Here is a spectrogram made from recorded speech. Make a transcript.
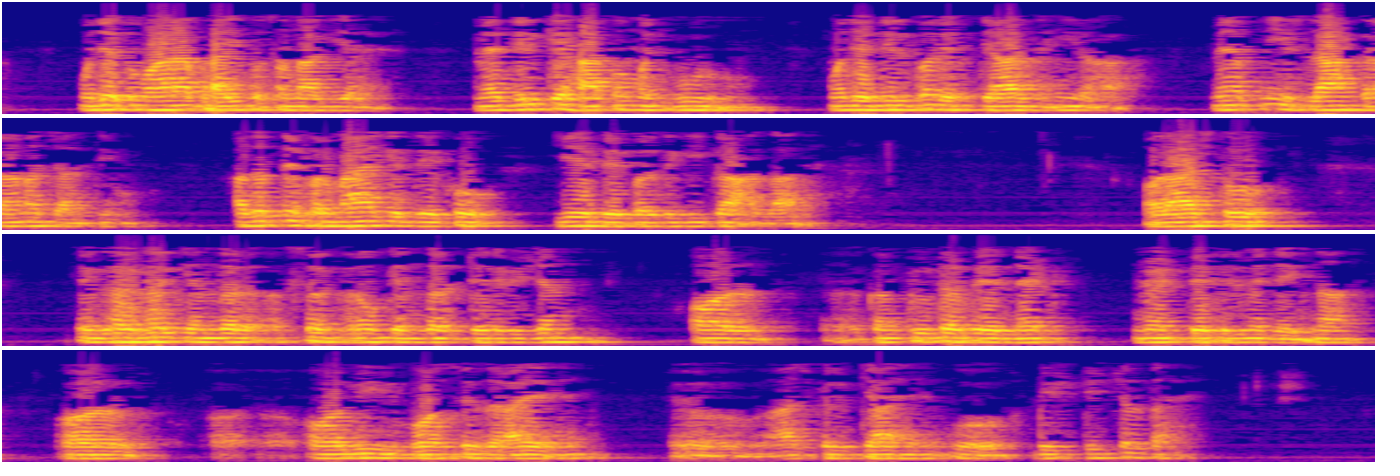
مجھے تمہارا بھائی پسند آ گیا ہے۔ میں دل کے ہاتھوں مجبور ہوں۔ مجھے دل پر اختیار نہیں رہا۔ میں اپنی اصلاح کرانا چاہتی ہوں۔ حضرت نے فرمایا کہ دیکھو، یہ بے پردگی کا آزاد ہے۔ اور آج تو گھر گھر کے اندر، اکثر گھروں کے اندر ٹیلی ویژن اور کمپیوٹر پہ نیٹ نیٹ پہ فلمیں دیکھنا اور اور بھی بہت سے ذرائع ہیں۔ آج کل کیا ہے؟ وہ ڈش ڈش چلتا ہے۔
